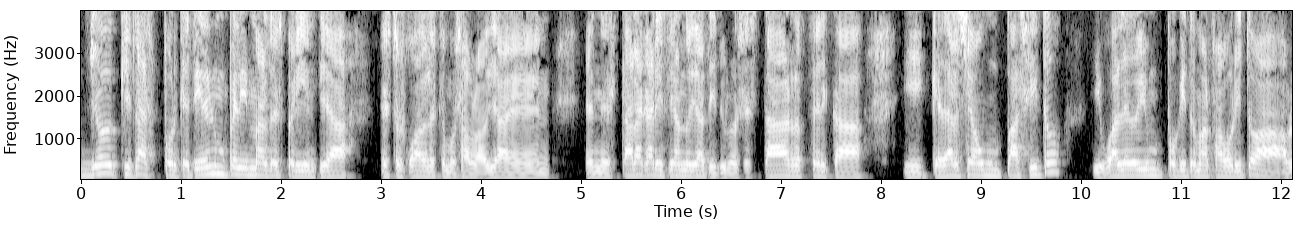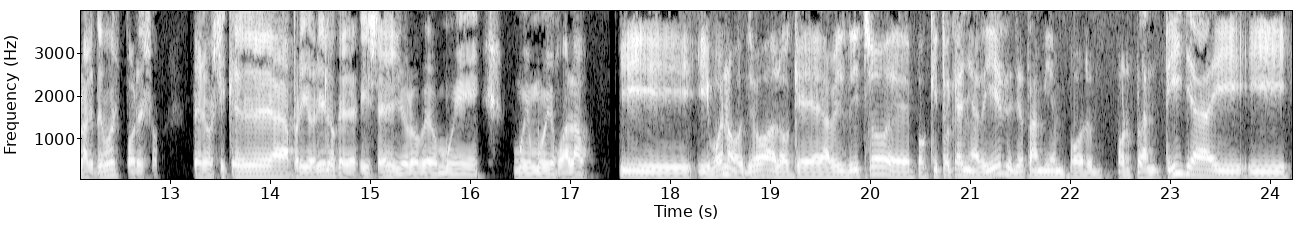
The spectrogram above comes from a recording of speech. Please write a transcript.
yo quizás porque tienen un pelín más de experiencia estos jugadores que hemos hablado ya en, en estar acariciando ya títulos, estar cerca y quedarse a un pasito, igual le doy un poquito más favorito a, a Black Demons por eso pero sí que a priori lo que decís, ¿eh? yo lo veo muy, muy, muy igualado. Y, bueno, yo a lo que habéis dicho, eh, poquito que añadir, yo también por, por plantilla y,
